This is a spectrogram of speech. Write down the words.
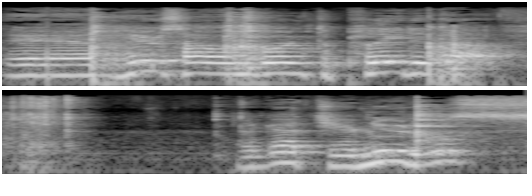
And here's how I'm going to plate it up. I got your noodles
